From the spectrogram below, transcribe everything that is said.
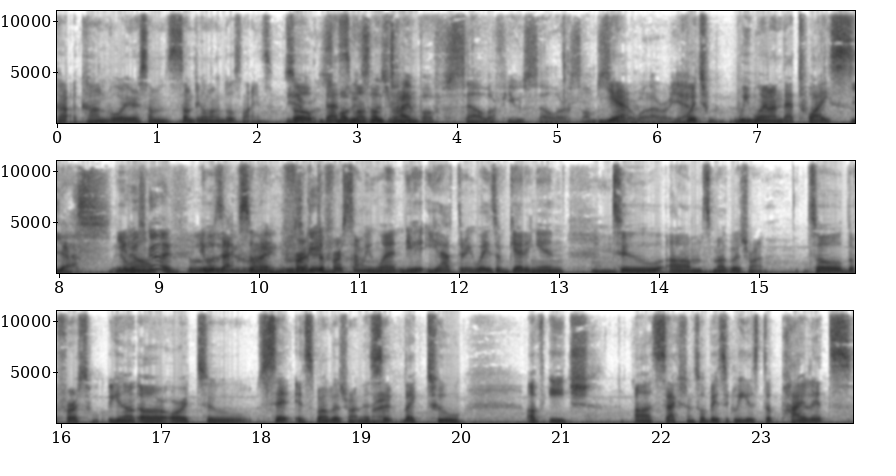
a, a convoy or some something along those lines. Yeah, so that's smuggling Smuggler's some Run, type of cell or fuse cell or some sort yeah, or whatever. Yeah. which we went on that twice. yes, you it was good. It was, excellent. It was first, the first time we went, you you have three ways of getting in Mm-hmm. to um, Smuggler's Run. So the first, you know, or, or to sit in Smuggler's Run, it's Right. like two of each uh, section. So basically, it's the pilots,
